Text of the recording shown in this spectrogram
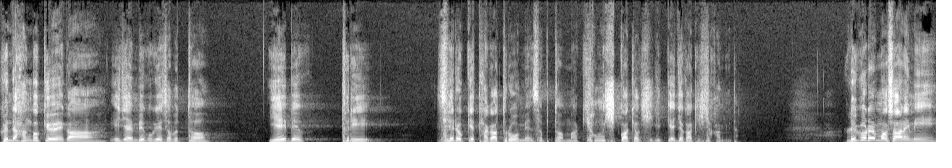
그런데 한국 교회가 이제 미국에서부터 예배 틀이 새롭게 다가 들어오면서부터 막 형식과 격식이 깨져가기 시작합니다. 리고레 목사님이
